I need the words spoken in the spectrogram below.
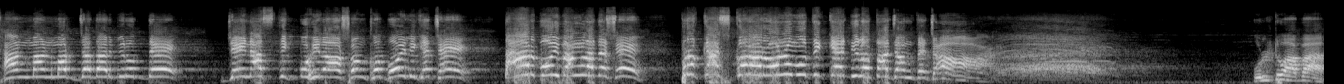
সম্মান মর্যাদার বিরুদ্ধে যে নাস্তিক মহিলা অসংখ্য বই লিখেছে, তার বই বাংলাদেশে প্রকাশ করার অনুমতি কে দিল তা জানতে চায়। উল্টো আবার,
